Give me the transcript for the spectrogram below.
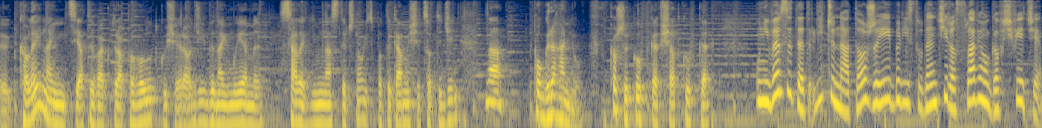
Y, Kolejna inicjatywa, która powolutku się rodzi, wynajmujemy salę gimnastyczną i spotykamy się co tydzień na pograniu, w koszykówkę, w siatkówkę, Uniwersytet liczy na to, że jej byli studenci rozsławią go w świecie.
